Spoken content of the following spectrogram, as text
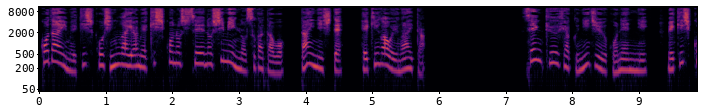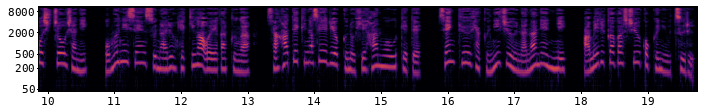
古代メキシコ神話やメキシコの姿勢の市民の姿を題にして壁画を描いた。1925年にメキシコ市庁舎にオムニセンスなる壁画を描くが、左派的な勢力の批判を受けて、1927年にアメリカ合衆国に移る。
